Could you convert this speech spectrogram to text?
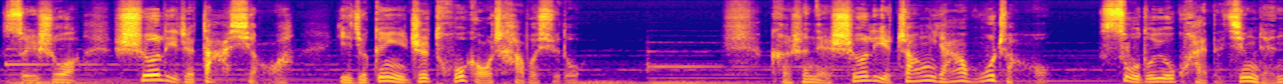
虽说猞猁这大小啊，也就跟一只土狗差不许多，可是那猞猁张牙舞爪。速度又快的惊人，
